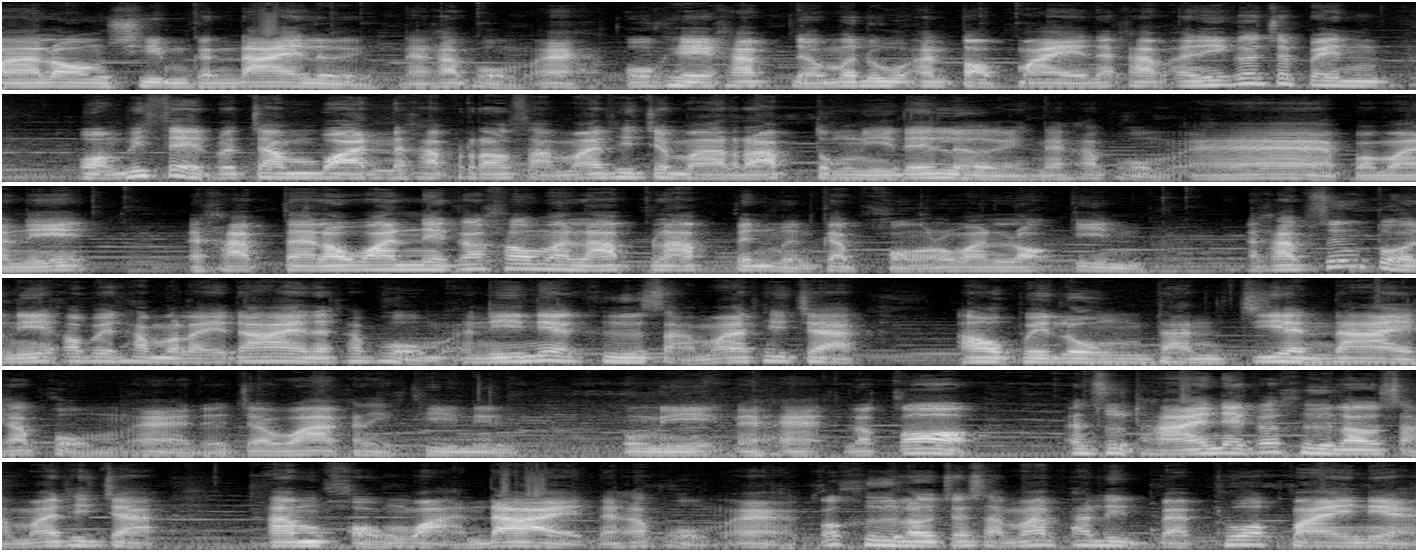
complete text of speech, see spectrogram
มาลองชิมกันได้เลยนะครับผมอะโอเคครับเดี๋ยวมาดูอันต่อไปนะครับ อันนี้ก็จะเป็นของพิเศษประจำวันนะครับ เราสามารถที่จะมารับตรงนี้ได้เลยนะครับผมอ่าประมาณนี้นะครับแต่ละวันเนี่ยก็เข้ามารับรับเป็นเหมือนกับของรางวัลล็อกอินนะครับซึ่งตัวนี้เอาไปทำอะไรได้นะครับผมอันนี้เนี่ยคือสามารถที่จะ เอาไปลงดันเจียนได้ครับผมอ่าเดี๋ยวจะว่ากันอีกทีหนึ่งตรงนี้นะฮะแล้วก็อันสุดท้ายเนี่ยก็คือเราสามารถที่จะทำของหวานได้นะครับผมอ่าก็คือเราจะสามารถผลิตแบบทั่วไปเนี่ย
